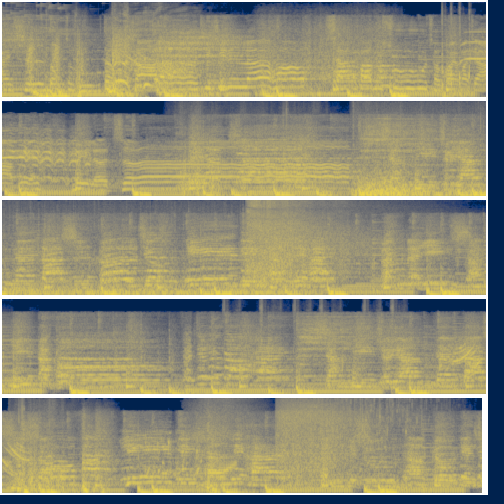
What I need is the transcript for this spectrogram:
开始弄成土豆沙的机器了后，沙发的书超快马加鞭没了这。像你这样的大师，喝酒一定很厉害，慢慢饮上一大口，看着又倒海。像你这样的大师，手法一定很厉害，横撇竖他勾点着。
